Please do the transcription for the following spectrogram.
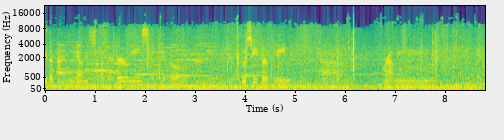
Dito tayo ngayon sa Qatar Airways at ito ay two-seater plane. Ah, maraming video.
